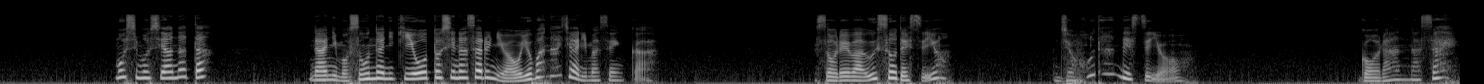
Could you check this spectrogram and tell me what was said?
「もしもしあなた何もそんなに気を落としなさるには及ばないじゃありませんか」それは嘘ですよ冗談ですよごらんなさい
